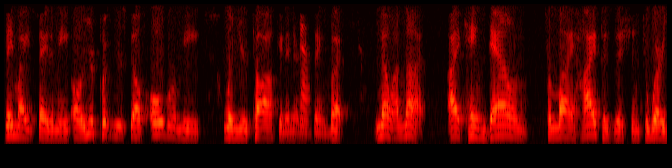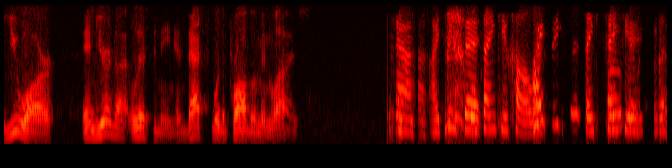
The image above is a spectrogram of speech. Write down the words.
they might say to me, "Oh, you're putting yourself over me when you're talking and everything," yeah. but no, I'm not. I came down from my high position to where you are, and you're not listening, and that's where the problem in lies. Yeah, I think that. well, thank you, caller. I think that. Thank, thank okay, you. Okay.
